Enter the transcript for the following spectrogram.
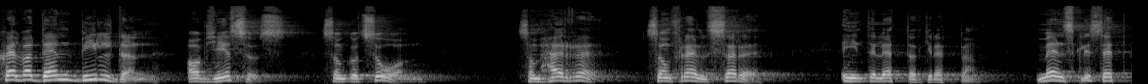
Själva den bilden av Jesus som Guds son, som Herre, som frälsare är inte lätt att greppa. Mänskligt sett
